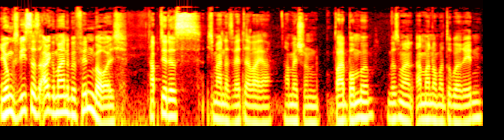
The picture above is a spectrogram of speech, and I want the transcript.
Jungs, wie ist das allgemeine Befinden bei euch? Habt ihr das, ich meine, das Wetter war ja, haben wir schon, war Bombe, müssen wir einmal nochmal drüber reden.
